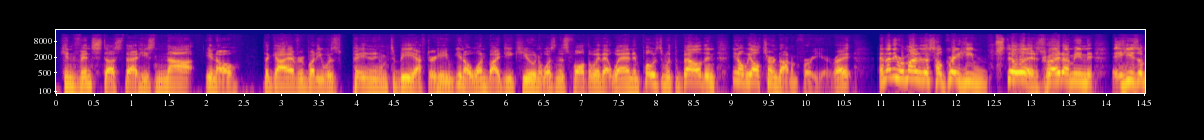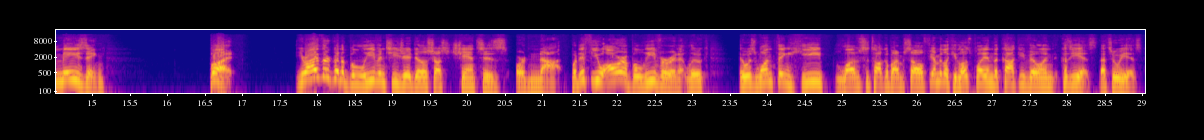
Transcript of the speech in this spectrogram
convinced us that he's not, you know, the guy everybody was painting him to be after he, you know, won by DQ and it wasn't his fault the way that went and posed him with the belt and, you know, we all turned on him for a year, right? And then he reminded us how great he still is, right? I mean, he's amazing. But you're either going to believe in TJ Dillashaw's chances or not. But if you are a believer in it, Luke, there was one thing he loves to talk about himself. I mean, look, he loves playing the cocky villain because he is. That's who he is.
